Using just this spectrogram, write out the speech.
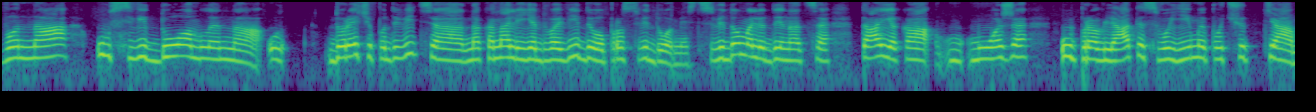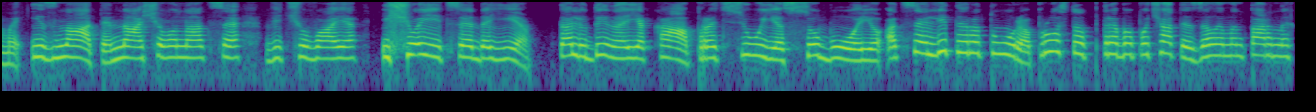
вона усвідомлена. До речі, подивіться, на каналі є два відео про свідомість. Свідома людина це та, яка може управляти своїми почуттями і знати, на що вона це відчуває і що їй це дає. Та людина, яка працює з собою, а це література. Просто треба почати з елементарних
